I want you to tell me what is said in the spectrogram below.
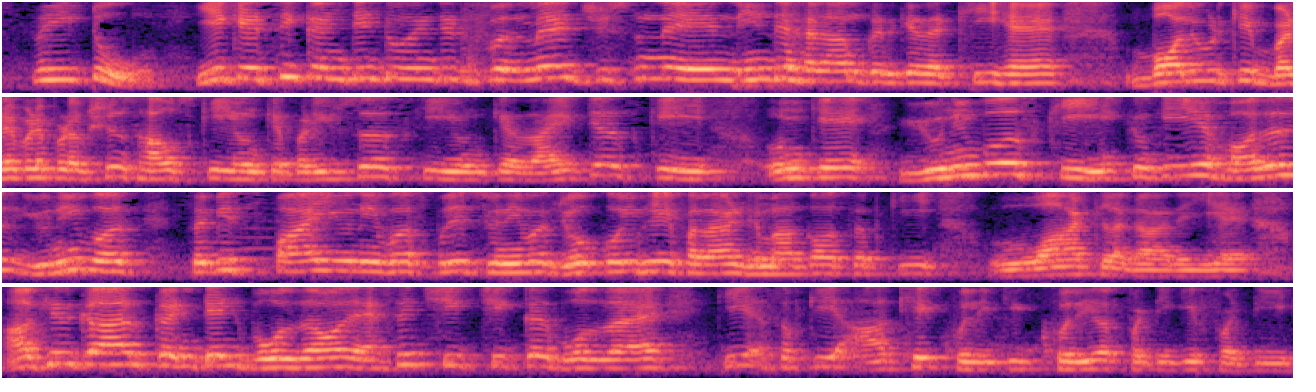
सी टू ये एक ऐसी कंटेंट ओरिएंटेड फ़िल्म है जिसने नींदें हराम करके रखी है। बॉलीवुड के बड़े बड़े प्रोडक्शन हाउस की, उनके प्रोड्यूसर्स की, उनके राइटर्स की, उनके यूनिवर्स की, क्योंकि ये हॉरर यूनिवर्स सभी स्पाई यूनिवर्स पुलिस यूनिवर्स जो कोई भी फलान धमाका और सबकी वाट लगा रही है। आखिरकार कंटेंट बोल रहा है और ऐसे चीख चीख कर बोल रहा है कि सबकी आँखें खुली की खुली और फटी की फटी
